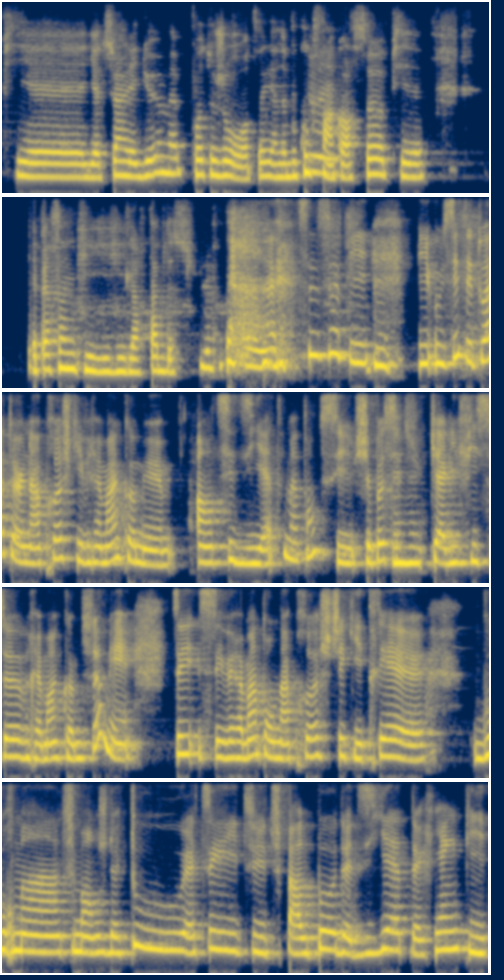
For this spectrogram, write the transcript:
puis euh, y a-tu un légume? Pas toujours. Il y en a beaucoup qui font encore ça, puis il n'y a personne qui, leur tape dessus. c'est ça. Puis, mm. puis aussi, toi, tu as une approche qui est vraiment comme euh, anti-diète, mettons. Si, je sais pas si tu mm-hmm. qualifies ça vraiment comme ça, mais c'est vraiment ton approche qui est très... Euh, gourmand, tu manges de tout, euh, tu, tu parles pas de diète, de rien. Puis,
